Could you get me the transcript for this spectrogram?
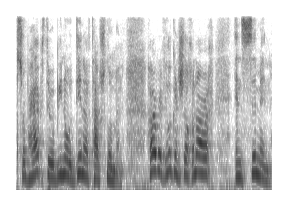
So perhaps there would be no din of tashlumin. However, if you look in Shulchan Aruch in Simin,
